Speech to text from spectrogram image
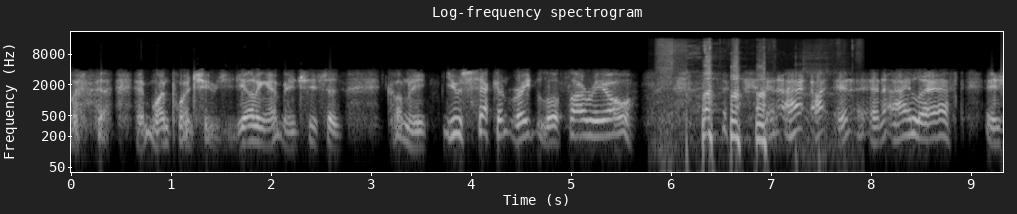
But uh, at one point she was yelling at me, and she said, "Call me, you second-rate Lothario." and I, I and, and I laughed, and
